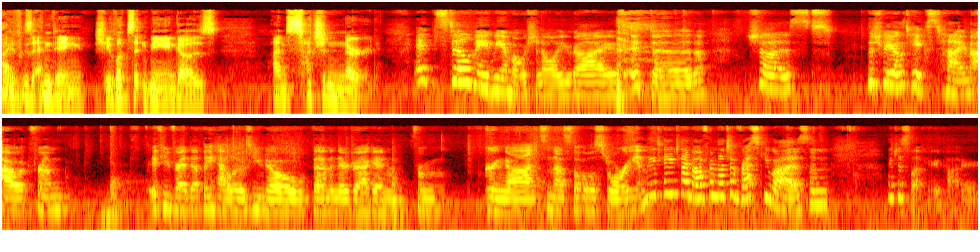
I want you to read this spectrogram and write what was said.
ride was ending she looks at me and goes i'm such a nerd It still made me emotional, you guys. It did. Just the trio takes time out from. If you've read Deathly Hallows, you know them and their dragon from Gringotts, and that's the whole story. And they take time out from that to rescue us, and I just love Harry Potter.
